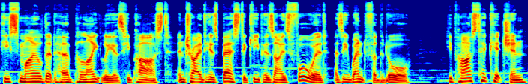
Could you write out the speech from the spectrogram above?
He smiled at her politely as he passed and tried his best to keep his eyes forward as he went for the door. He passed her kitchen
